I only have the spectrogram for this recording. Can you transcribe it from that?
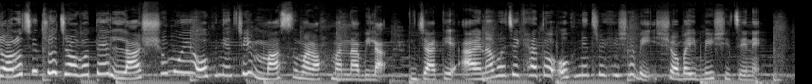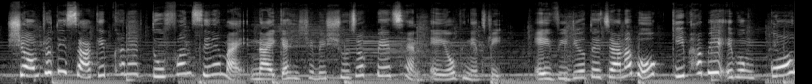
চলচ্চিত্র জগতে লাস্যময়ী অভিনেত্রী মাসুমা রহমান নাবিলা, যাকে আয়নাবাজে খ্যাত অভিনেত্রী হিসেবে সবাই বেশি চেনে। সম্প্রতি সাকিব খানের তুফান সিনেমায় নায়িকা হিসেবে সুযোগ পেয়েছেন এই অভিনেত্রী। এই ভিডিওতে জানাব কীভাবে এবং কোন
